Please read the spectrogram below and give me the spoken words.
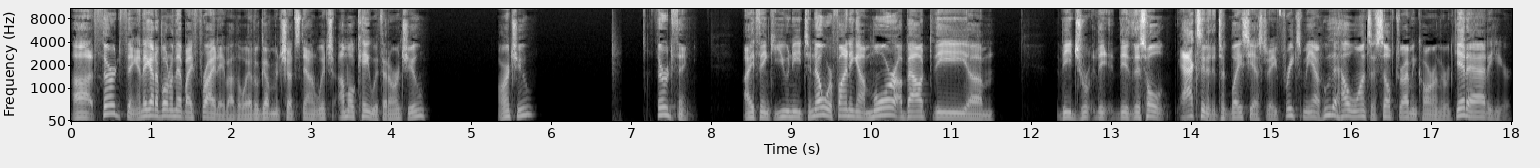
Uh, third thing, and they got to vote on that by Friday, by the way, the government shuts down, which I'm okay with it, aren't you? Aren't you? Third thing, I think you need to know. We're finding out more about the, um, the, the, the this whole accident that took place yesterday. Freaks me out. Who the hell wants a self driving car on the road? Get out of here.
